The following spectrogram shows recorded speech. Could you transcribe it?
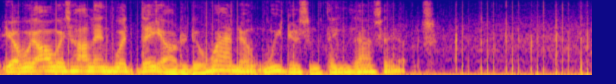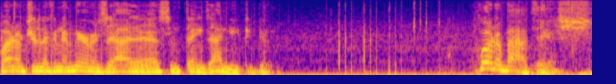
Yeah, we're always hollering what they ought to do. Why don't we do some things ourselves? Why don't you look in the mirror and say, "Ah, there's some things I need to do? What about this?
